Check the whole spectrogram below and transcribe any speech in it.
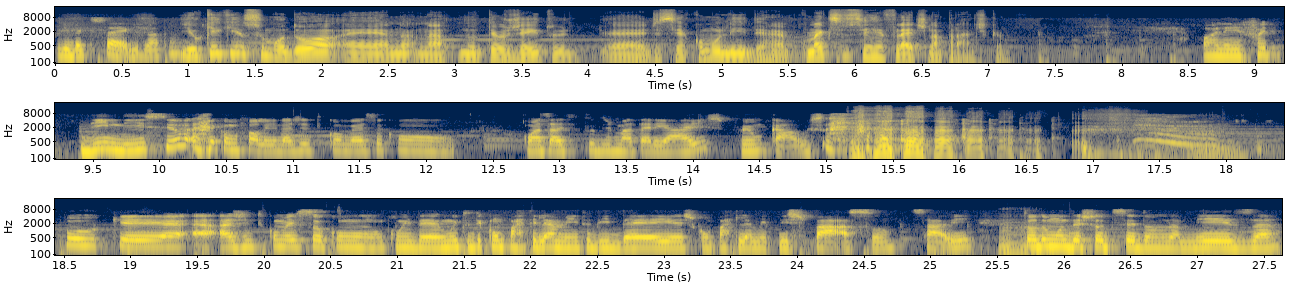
Vida que segue, exatamente. E o que que isso mudou é, na, no teu jeito é, de ser como líder? Né? Como é que isso se reflete na prática? Olha, foi de início, como falei, né? a gente começa com, com as atitudes materiais, foi um caos. porque a, a, gente começou com, com ideia muito de compartilhamento de ideias, compartilhamento de espaço, sabe? Uhum. Todo mundo deixou de ser dono da mesa,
